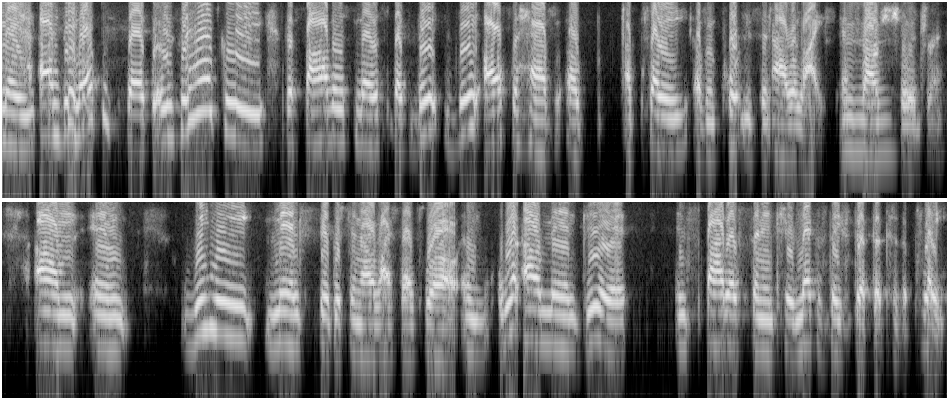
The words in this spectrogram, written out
Mate. um, the male perspective, exactly. The fathers, male perspective, they they also have a a play of importance in our life as far as children, um, and we need men figures in our life as well. And what our men did, in spite of sanitary methods, they stepped up to the plate.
